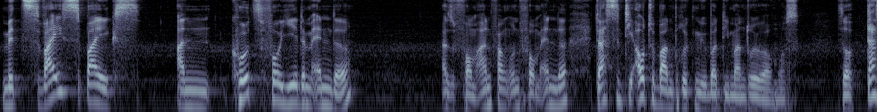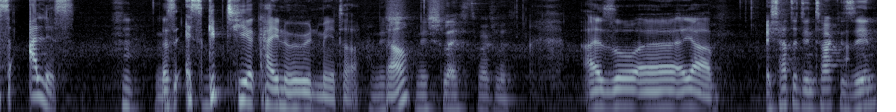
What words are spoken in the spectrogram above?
mit zwei Spikes an kurz vor jedem Ende, also vorm Anfang und vorm Ende. Das sind die Autobahnbrücken, über die man drüber muss. So, das alles. Das, es gibt hier keine Höhenmeter. Nicht, Ja? nicht schlecht, wirklich. Also, äh, ja. Ich hatte den Tag gesehen,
